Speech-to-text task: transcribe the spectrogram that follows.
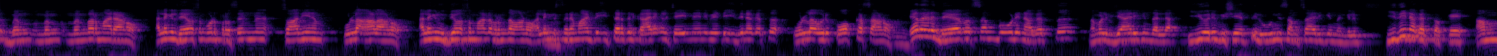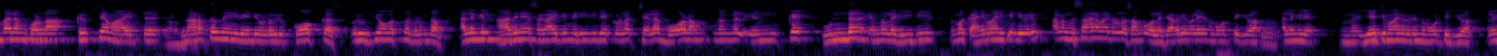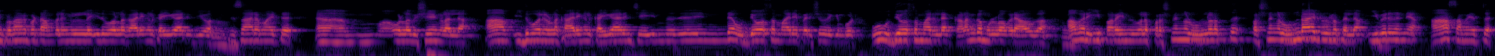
മെമ്പർമാരാണോ? അല്ലെങ്കിൽ ദേവസ്വം ബോർഡ് പ്രസിഡന്റിന് സ്വാധീനം ഉള്ള ആളാണോ അല്ലെങ്കിൽ ഉദ്യോഗസ്ഥന്മാരുടെ വൃന്ദമാണോ അല്ലെങ്കിൽ. സ്ഥിരമായിട്ട് ഇത്തരത്തിൽ കാര്യങ്ങൾ ചെയ്യുന്നതിന് വേണ്ടി ഇതിനകത്ത് ഉള്ള ഒരു ഫോക്കസ് ആണോ. ഏതായാലും ദേവസ്വം ബോർഡിനകത്ത് നമ്മൾ വിചാരിക്കുന്നതല്ല ഈ ഒരു വിഷയത്തിൽ ഊന്നി സംസാരിക്കുന്നെങ്കിലും ഇതിനകത്തൊക്കെ അമ്പലം കൊള്ള കൃത്യമായിട്ട്. നടത്തുന്നതിന് വേണ്ടിയുള്ള ഒരു കോക്കസ് ഒരു ഉദ്യോഗസ്ഥ വൃന്ദം അല്ലെങ്കിൽ അതിനെ സഹായിക്കുന്ന രീതിയിലേക്കുള്ള ചില ബോർഡ് അംഗങ്ങൾ ഒക്കെ ഉണ്ട് എന്നുള്ള രീതിയിൽ നമുക്ക് അനുമാനിക്കേണ്ടി വരും കാരണം നിസ്സാരമായിട്ടുള്ള സംഭവമല്ല ശബരിമലയിൽ നിന്ന് മോട്ടിക്കുക അല്ലെങ്കിൽ ഏറ്റുമാനൂരിൽ നിന്ന് മോട്ടിക്കുക അല്ലെങ്കിൽ പ്രധാനപ്പെട്ട അമ്പലങ്ങളിൽ ഇതുപോലുള്ള കാര്യങ്ങൾ കൈകാര്യം ചെയ്യുക. നിസ്സാരമായിട്ട് ഉള്ള വിഷയങ്ങളല്ല. ആ ഇതുപോലെയുള്ള കാര്യങ്ങൾ കൈകാര്യം ചെയ്യുന്നതിന്റെ ഉദ്യോഗസ്ഥന്മാരെ പരിശോധിക്കുമ്പോൾ ഈ ഉദ്യോഗസ്ഥന്മാരെല്ലാം കളങ്കമുള്ളവരാവുക. അവർ ഈ പറയുന്നത് പോലെ പ്രശ്നങ്ങൾ ഉള്ളിടത്ത് പ്രശ്നങ്ങൾ ഉണ്ടായിട്ടുള്ളിടത്തെല്ലാം ഇവർ തന്നെ ആ സമയത്ത്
